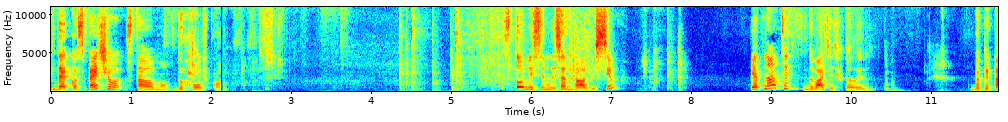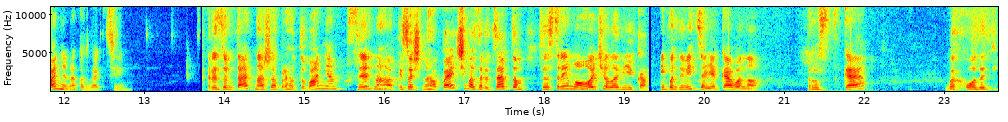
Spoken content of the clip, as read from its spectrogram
деко з печива ставимо в духовку. 180 градусів 15-20 хвилин. Випікання на конвекції. Результат нашого приготування сирного пісочного печива за рецептом сестри мого чоловіка. І подивіться, яке воно хрустке виходить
